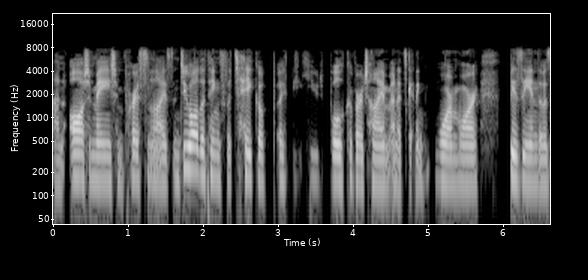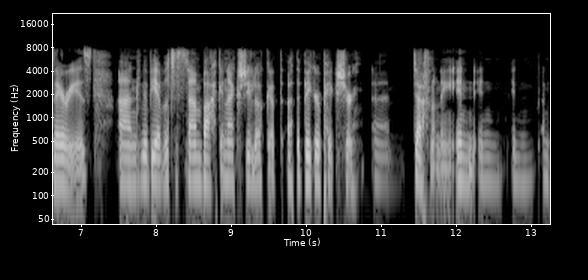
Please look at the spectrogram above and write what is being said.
and automate and personalize and do all the things that take up a huge bulk of our time and it's getting more and more busy in those areas. And we'll be able to stand back and actually look at, at the bigger picture um, definitely in in in and,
